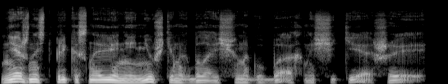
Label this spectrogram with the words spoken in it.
Нежность прикосновений Нюшкиных была еще на губах, на щеке, шее.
